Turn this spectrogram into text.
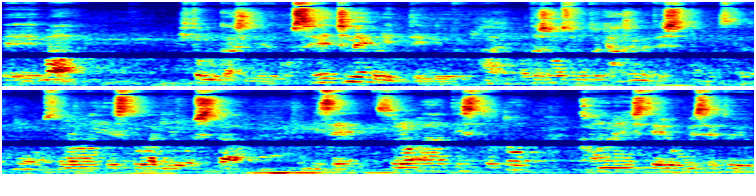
えーまあ一昔でいうこう聖地巡りっていうはい。私もその時初めて知ったんですけどもそのアーティストが利用したお店そのアーティストと関連しているお店という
